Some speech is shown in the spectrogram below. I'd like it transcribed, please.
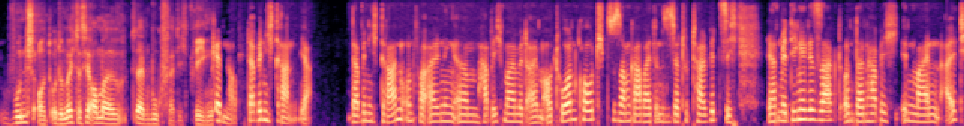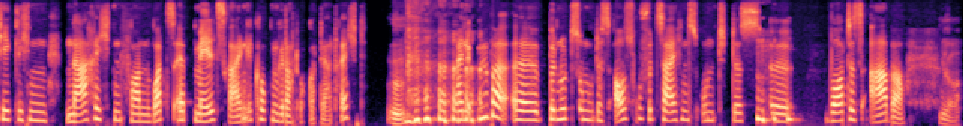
Wunschautor. Du möchtest ja auch mal dein Buch fertig kriegen. Genau, da bin ich dran, ja. Da bin ich dran und vor allen Dingen ähm, habe ich mal mit einem Autorencoach zusammengearbeitet und das ist ja total witzig. Der hat mir Dinge gesagt und dann habe ich in meinen alltäglichen Nachrichten von WhatsApp-Mails reingeguckt und gedacht, oh Gott, der hat recht. Mhm. Eine Überbenutzung äh, des Ausrufezeichens und des äh, Wortes aber. Ja.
